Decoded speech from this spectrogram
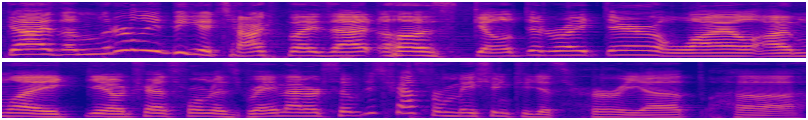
Guys, I'm literally being attacked by that uh, skeleton right there while I'm like, you know, transformed as gray matter. So if this transformation could just hurry up. Huh.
